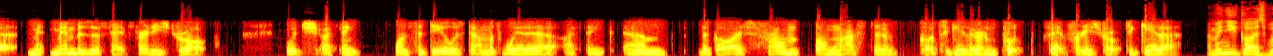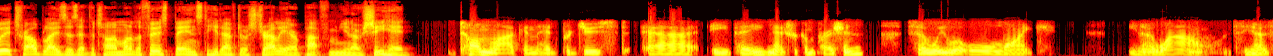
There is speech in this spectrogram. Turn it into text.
uh, me- members of Fat Freddy's Drop, which I think once the deal was done with Weta, I think um, the guys from Bong Master got together and put Fat Freddy's Drop together. I mean, you guys were trailblazers at the time. One of the first bands to head over to Australia, apart from you know Shihad. Tom Larkin had produced uh, our EP, Natural Compression, so we were all like, you know, wow, it's you know, it's,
